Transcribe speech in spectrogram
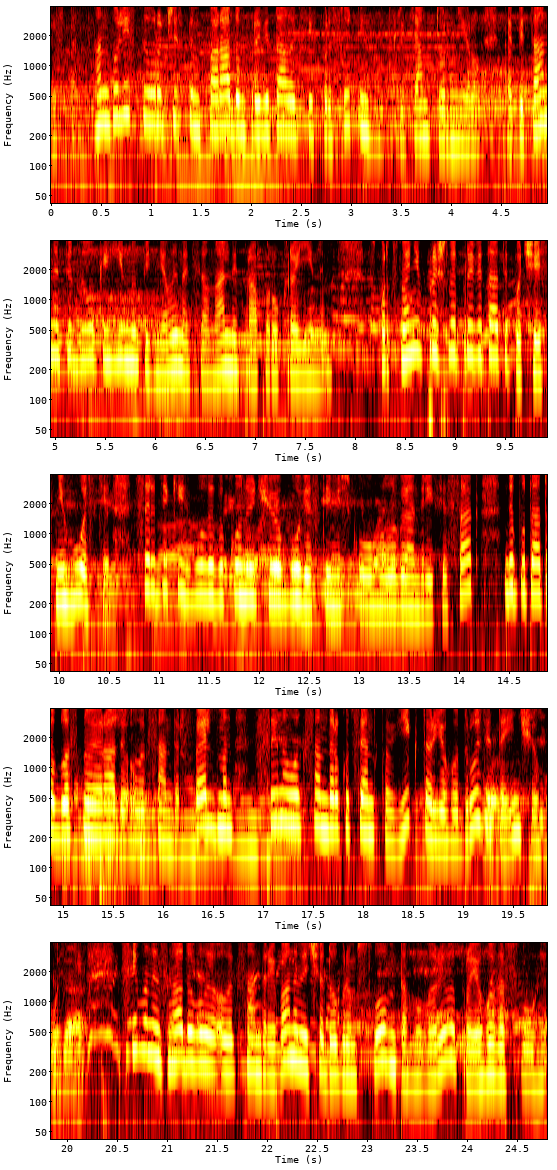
міста. Гандболісти урочистим парадом привітали всіх присутніх з відкриттям турніру. Капітани під звуки гімну підняли національний прапор України. Спортсменів прийшли привітати почесні гості, серед яких були виконуючі обов'язки міського голови Андрій Фісак, депутат обласної ради Олександр Фельдман, син Олександра Куценка, Віктор, його друзі та інші гості. Всі вони згадували Олександра Івановича добрим словом та говорили про його заслуги.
